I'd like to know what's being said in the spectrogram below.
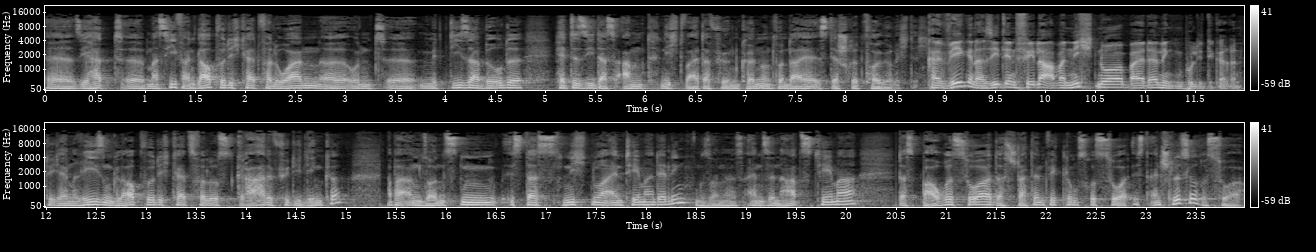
Äh, sie hat äh, massiv an Glaubwürdigkeit verloren äh, und mit dieser Bürde hätte sie das Amt nicht weiterführen können und von daher ist der Schritt folgerichtig. Kai Wegener sieht den Fehler aber nicht nur bei der linken Politikerin. Natürlich ein riesen Glaubwürdigkeitsverlust gerade für die Linke, aber ansonsten ist das nicht nur ein Thema der Linken, sondern es ist ein Senatsthema. Das Bauressort, das Stadtentwicklungsressort ist ein Schlüsselressort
